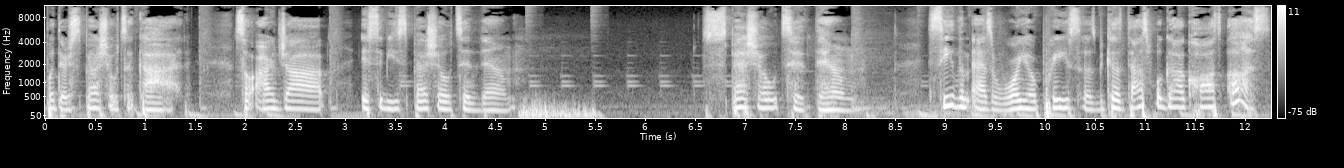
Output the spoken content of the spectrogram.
but they're special to God. So our job is to be special to them. Special to them. See them as royal priesthoods because that's what God calls us.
